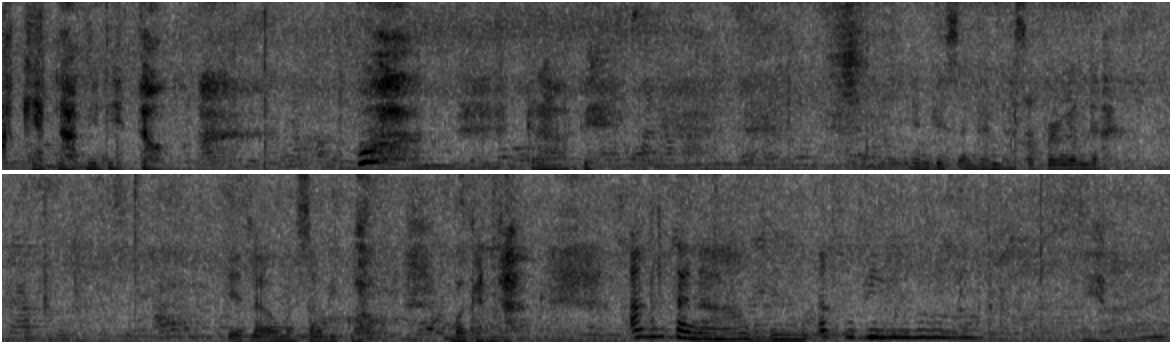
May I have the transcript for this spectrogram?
akyat namin dito. Whew! Grabe. Yan guys, ang ganda. Super ganda. Yan lang ang masabi ko. Maganda. Ang tanawin, ang view. Ayan.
